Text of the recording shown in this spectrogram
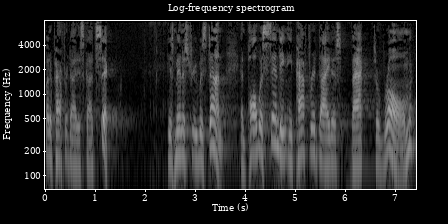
But Epaphroditus got sick his ministry was done. And Paul was sending Epaphroditus back to Rome.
